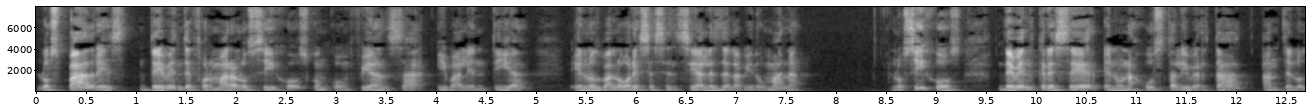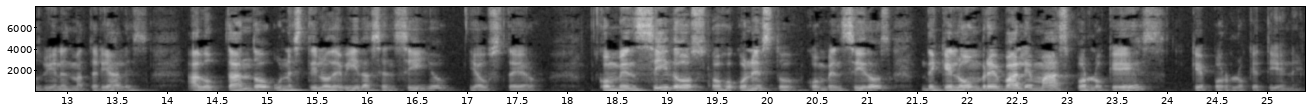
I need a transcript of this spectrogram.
Los padres deben de formar a los hijos con confianza y valentía en los valores esenciales de la vida humana. Los hijos Deben crecer en una justa libertad ante los bienes materiales, adoptando un estilo de vida sencillo y austero. Convencidos, ojo con esto, convencidos de que el hombre vale más por lo que es que por lo que tiene.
